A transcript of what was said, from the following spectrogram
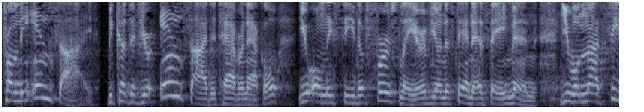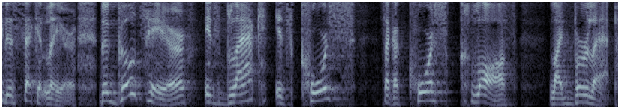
from the inside. Because if you're inside the tabernacle, you only see the first layer. If you understand that, say amen. You will not see the second layer. The goat's hair is black, it's coarse, it's like a coarse cloth, like burlap.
